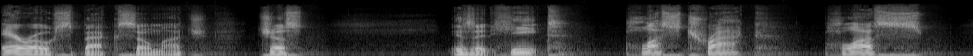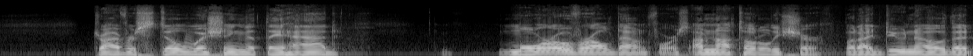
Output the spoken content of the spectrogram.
aero spec so much. Just is it heat plus track plus drivers still wishing that they had more overall downforce? I'm not totally sure, but I do know that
